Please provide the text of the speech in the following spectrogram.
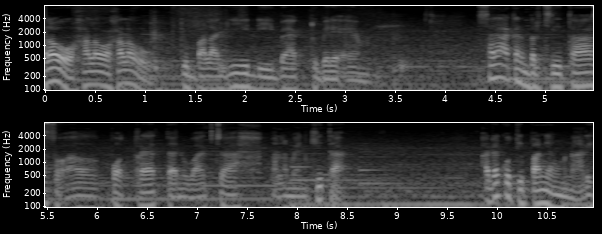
Halo, halo, halo. Jumpa lagi di Back to BDM. Saya akan bercerita soal potret dan wajah parlemen kita. Ada kutipan yang menarik.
